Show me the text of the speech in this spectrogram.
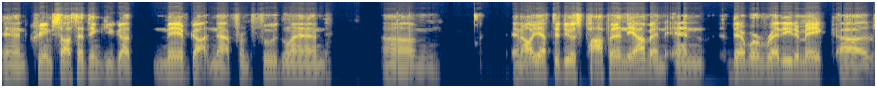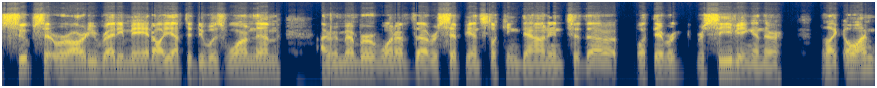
and cream sauce. I think you got may have gotten that from Foodland. Um, and all you have to do is pop it in the oven. And they were ready to make uh, soups that were already ready made. All you have to do was warm them. I remember one of the recipients looking down into the what they were receiving and they're like oh i'm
